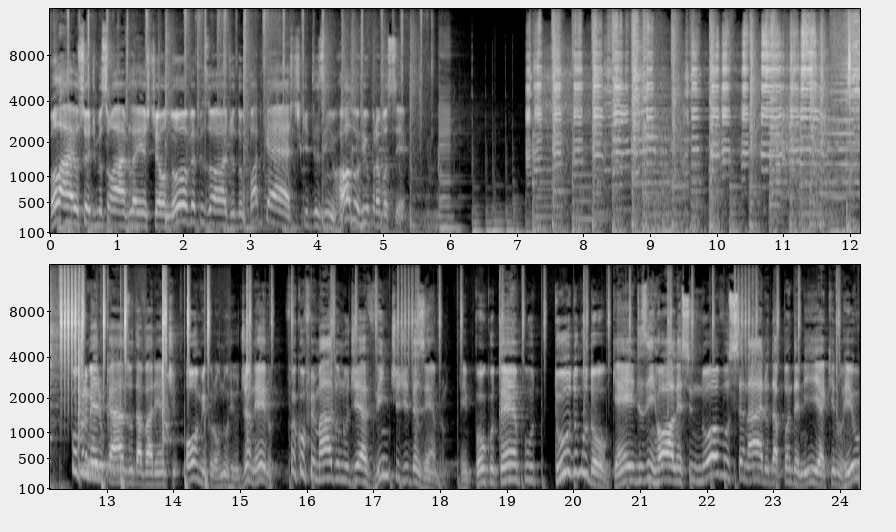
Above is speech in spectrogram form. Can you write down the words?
Olá, eu sou Edmilson Ávila e este é o novo episódio do podcast que desenrola o Rio para você. O primeiro caso da variante Omicron no Rio de Janeiro foi confirmado no dia 20 de dezembro. Em pouco tempo, tudo mudou. Quem desenrola esse novo cenário da pandemia aqui no Rio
